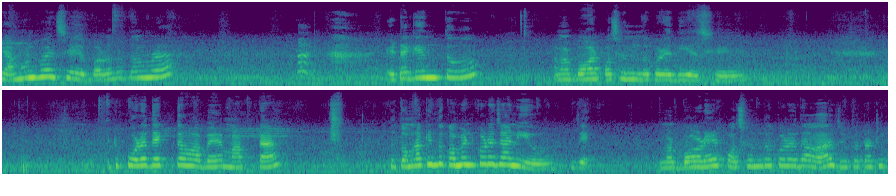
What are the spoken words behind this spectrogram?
কেমন হয়েছে বলো তো তোমরা? এটা কিন্তু আমার বর পছন্দ করে দিয়েছে। একটু পরে দেখতে হবে মাপটা। তো তোমরা কিন্তু কমেন্ট করে জানিও যে আমার বরের পছন্দ করে দেওয়া জুতোটা ঠিক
